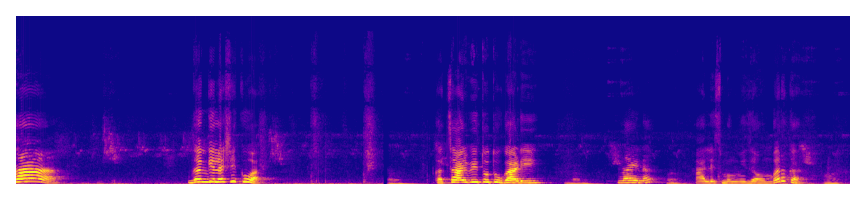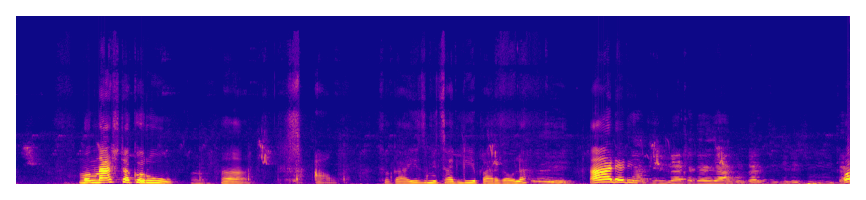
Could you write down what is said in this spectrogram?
हा. गंगेला शिकवा. का चालवितो तू गाडी? नाही. ना? आलेच मग मी जाऊन बर का? मग नाश्ता करू. हा. आव सो गाईज मी चालली आहे पारगावला हा डॅडी. ओ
